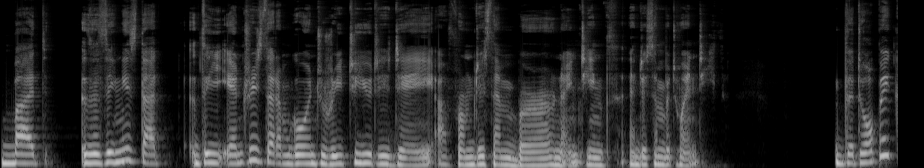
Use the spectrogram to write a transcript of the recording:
but the thing is that the entries that I'm going to read to you today are from December 19th and December 20th. The topic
